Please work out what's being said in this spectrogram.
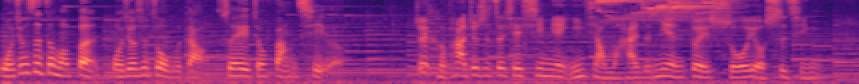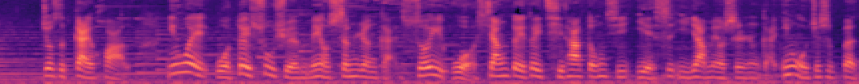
我就是这么笨，我就是做不到，所以就放弃了？最可怕就是这些信念影响我们孩子面对所有事情，就是钙化了。”因为我对数学没有胜任感，所以我相对对其他东西也是一样没有胜任感。因为我就是笨，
